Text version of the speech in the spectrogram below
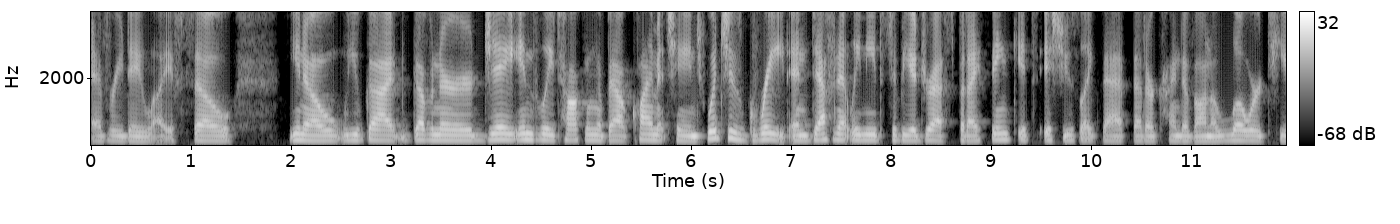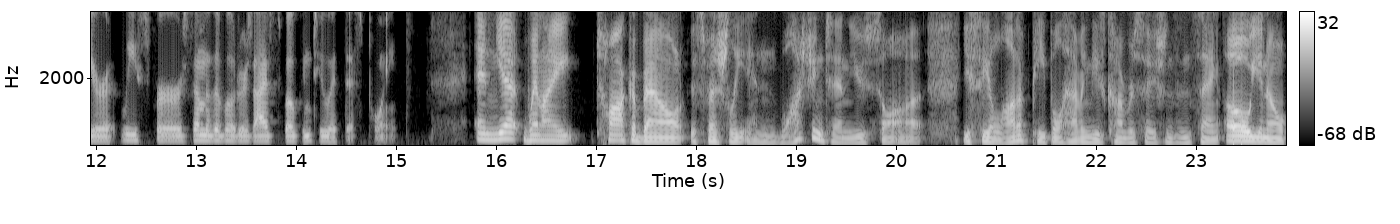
everyday life. So, you know, you've got Governor Jay Inslee talking about climate change, which is great and definitely needs to be addressed. But I think it's issues like that that are kind of on a lower tier, at least for some of the voters I've spoken to at this point. and yet, when I talk about, especially in Washington, you saw, you see a lot of people having these conversations and saying, "Oh, you know,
